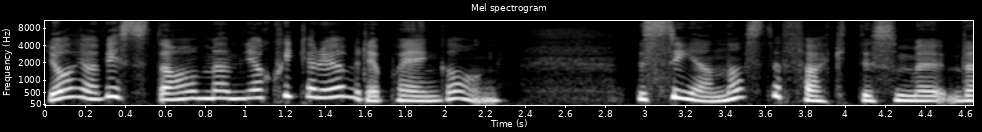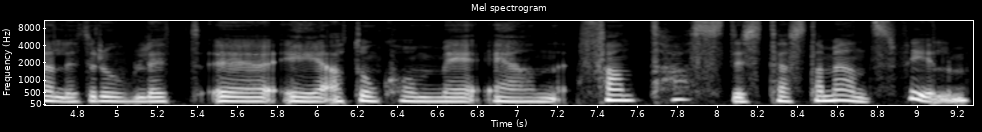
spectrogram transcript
Ja, ja visst, ja, men jag skickar över det på en gång. Det senaste faktiskt som är väldigt roligt eh, är att de kom med en fantastisk testamentsfilm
